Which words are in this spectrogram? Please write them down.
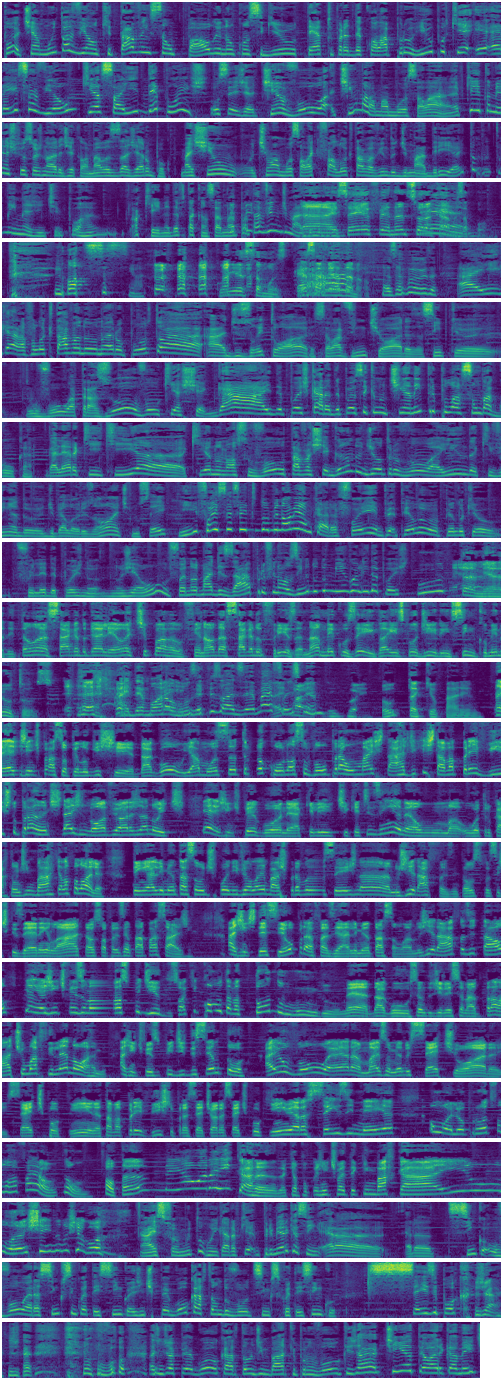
Pô, tinha muito avião que tava em São Paulo e não conseguiu teto para decolar pro Rio, porque era esse avião que ia sair depois. Ou seja, tinha voo lá. Tinha uma, uma moça lá, é porque aí também as pessoas na hora de reclamar, elas exageram um pouco. Mas tinha, um, tinha uma moça lá que falou que tava vindo de Madrid. Aí também, né, gente? Porra, ok, né? Deve estar tá cansado, mas tá vindo de Madrid. ah, né? isso aí é Fernando Sorocaba, é... essa porra. Nossa senhora. Conheço essa música. Essa ah, merda não. Essa foi Aí, cara, ela falou que tava no, no aeroporto há, há 18 horas, sei lá, 20 horas, assim, porque o voo atrasou, o voo que ia chegar, e depois, cara, depois eu sei que não tinha nem tripulação da Gol, cara. Galera que, que, ia, que ia no nosso voo tava chegando de outro voo ainda, que vinha do, de Belo Horizonte, não sei. E foi esse efeito dominó mesmo, cara. Foi, pelo, pelo que eu fui ler depois no, no G1, foi normalizar pro finalzinho do domingo ali depois. Puta é. merda. Então a saga do Galeão é tipo o final da saga do Freeza. Namekusei vai explodir em 5 minutos. Aí demora alguns episódios, é, mas Aí foi vai, isso mesmo. Foi. Puta que o pariu. Aí gente passou pelo guichê da Gol e a moça trocou o nosso voo para um mais tarde que estava previsto para antes das 9 horas da noite. E aí a gente pegou, né, aquele ticketzinho, né, uma, o outro cartão de embarque, ela falou: "Olha, tem alimentação disponível lá embaixo para vocês na no Girafas. Então, se vocês quiserem lá, tá só apresentar a passagem". A gente desceu para fazer a alimentação lá no Girafas e tal, e aí a gente fez o nosso pedido. Só que como tava todo mundo, né, da Gol sendo direcionado para lá, tinha uma fila enorme. A gente fez o pedido e sentou. Aí o voo era mais ou menos 7 horas, sete e pouquinho, né? Tava previsto para sete horas, sete e pouquinho, e era seis e meia. Um olhou pro outro e falou, Rafael, então, falta meia hora aí, cara. Daqui a pouco a gente vai ter que embarcar e o lanche ainda não chegou. Ah, isso foi muito ruim, cara. Porque, primeiro que assim, era. Era cinco, o voo era 5,55, a gente pegou o cartão do voo de 5,55, seis e pouco já. já voo, a gente já pegou o cartão de embarque para um voo que já tinha, teoricamente,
